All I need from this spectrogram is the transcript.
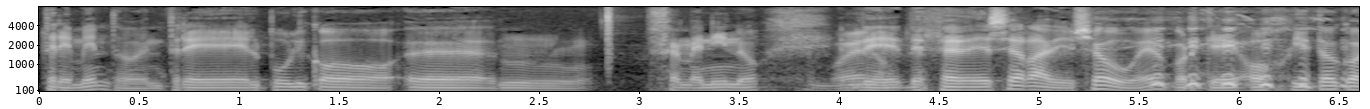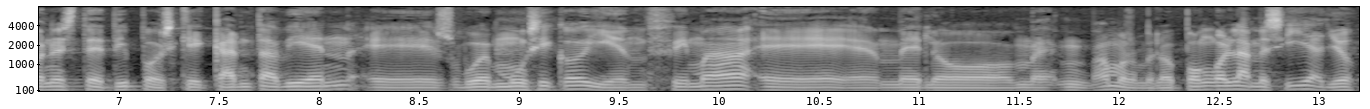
tremendo entre el público eh, femenino Bueno. de, de CDS Radio Show, ¿eh? porque ojito con este tipo, es que canta bien, eh, es buen músico y encima eh, me lo, me- vamos, me lo pongo en la mesilla yo,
